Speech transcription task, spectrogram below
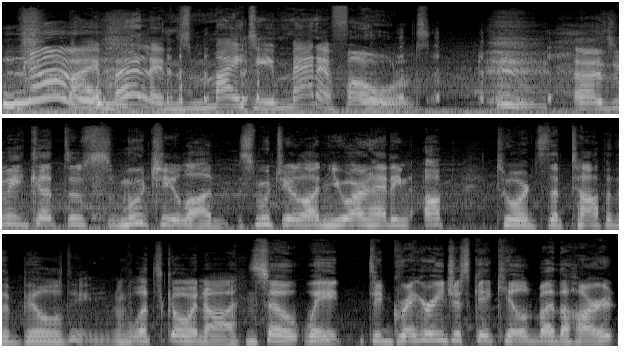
no! By Merlin's mighty manifold! As we cut to Smoochulon, Smoochulon, you are heading up towards the top of the building. What's going on? So wait, did Gregory just get killed by the heart?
